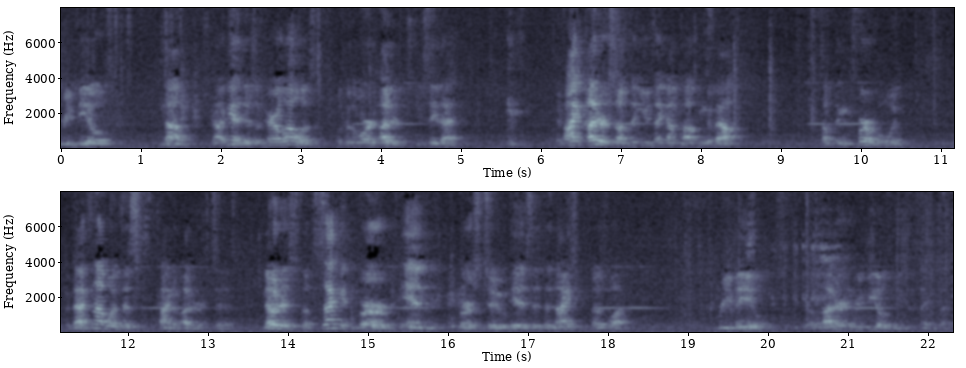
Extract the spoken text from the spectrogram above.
reveals knowledge. Now again, there's a parallelism. Look at the word utters. Do you see that? If I utter something, you think I'm talking about something verbal, but that's not what this kind of utterance is. Notice the second verb in verse 2 is that the night does what? Reveals. Utter and reveals means the same thing.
